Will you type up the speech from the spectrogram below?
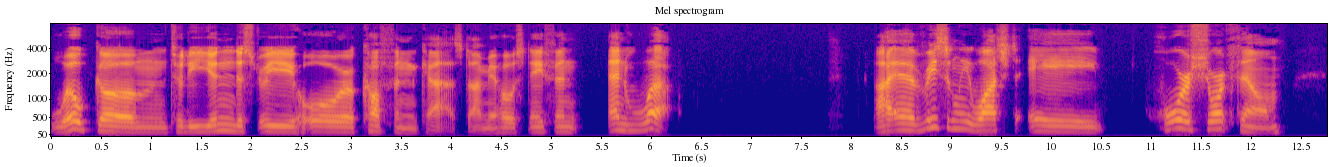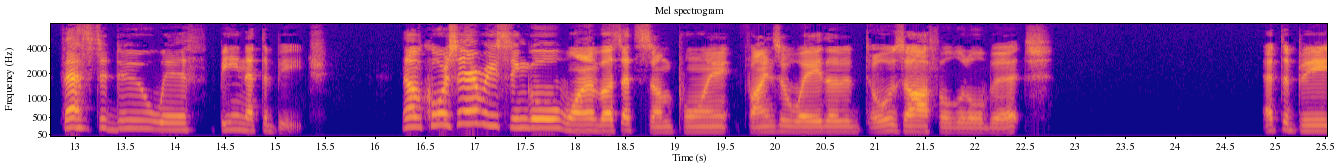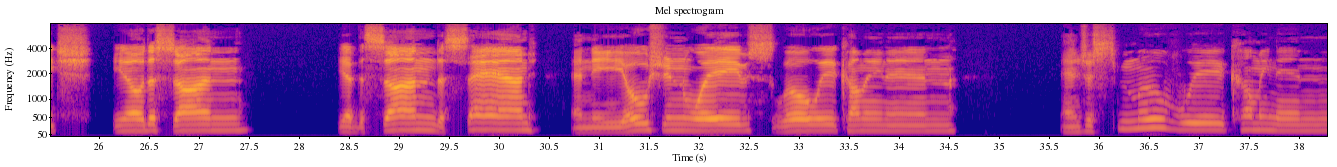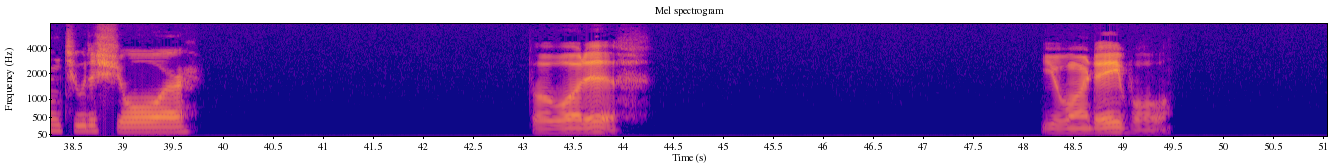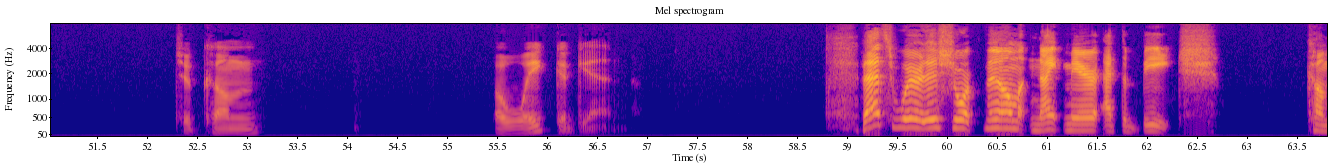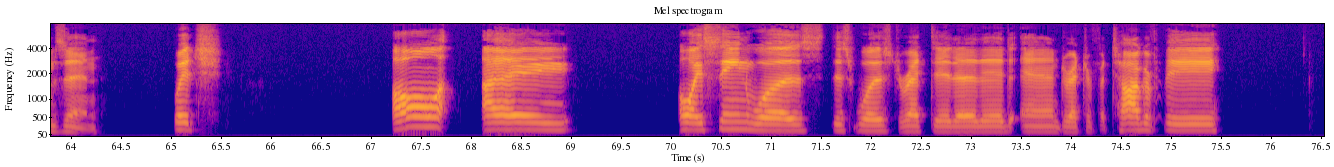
Welcome to the Industry Horror Coffin Cast. I'm your host, Nathan, and well, I have recently watched a horror short film that has to do with being at the beach. Now, of course, every single one of us at some point finds a way to doze off a little bit. At the beach, you know, the sun you have the sun, the sand, and the ocean waves slowly coming in and just smoothly coming in to the shore. But what if you weren't able to come awake again? That's where this short film, Nightmare at the Beach, comes in. Which all I all I seen was this was directed, edited, and director photography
